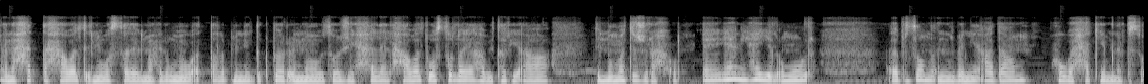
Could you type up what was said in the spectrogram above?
أنا حتى حاولت إني أوصل المعلومة وقت طلب مني الدكتور إنه زوجي يحلل حاولت أوصل له إياها بطريقة إنه ما تجرحه. يعني هي الأمور بظن إن البني آدم هو حكيم نفسه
